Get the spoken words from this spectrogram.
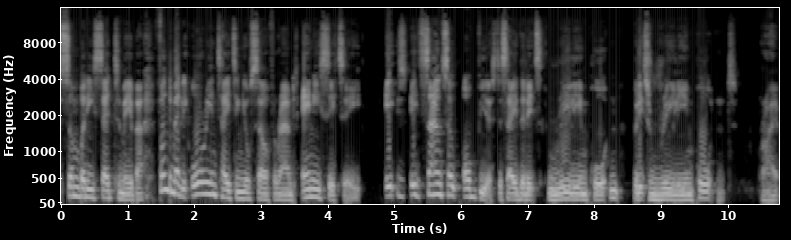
somebody said to me about fundamentally orientating yourself around any city. It, it sounds so obvious to say that it's really important, but it's really important, right?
